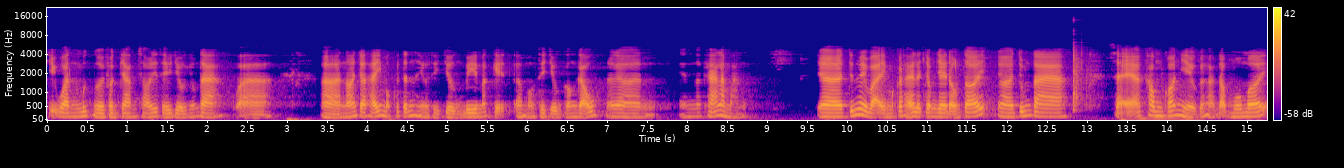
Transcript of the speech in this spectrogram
chỉ quanh mức 10% so với thị trường chúng ta. Và à, nó cho thấy một cái tín hiệu thị trường bear market ở một thị trường con gấu nó, à, nó khá là mạnh. À, chính vì vậy mà có thể là trong giai đoạn tới à, chúng ta sẽ không có nhiều cái hoạt động mua mới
